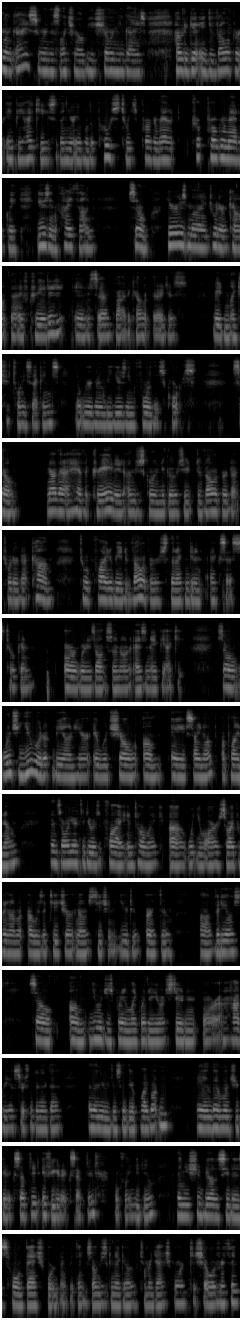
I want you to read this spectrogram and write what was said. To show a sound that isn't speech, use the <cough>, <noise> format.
Well guys, so in this lecture I'll be showing you guys how to get a developer API key so then you're able to post tweets programmatic, programmatically using Python. So here's my Twitter account that I've created and it's a bot account that I just made in like 20 seconds that we're going to be using for this course. So now that I have it created, I'm just going to go to developer.twitter.com to apply to be a developer so that I can get an access token or what is also known as an API key. So once you would be on here, it would show um, a sign up, apply now. And so all you have to do is apply and tell like uh, what you are. So I put in um, I was a teacher and I was teaching YouTube or through uh, videos. So um, you would just put in like whether you're a student or a hobbyist or something like that, and then you would just hit the apply button. And then once you get accepted, if you get accepted, <laughs> hopefully you do, then you should be able to see this whole dashboard and everything. So I'm just gonna go to my dashboard to show everything.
